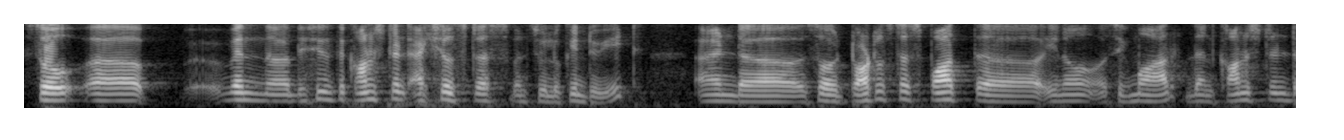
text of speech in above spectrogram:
So, uh, when this is the constant axial stress once you look into it and so total stress path you know sigma r then constant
